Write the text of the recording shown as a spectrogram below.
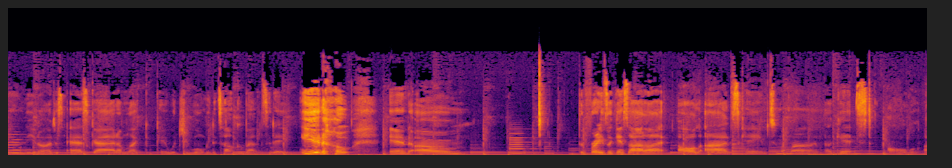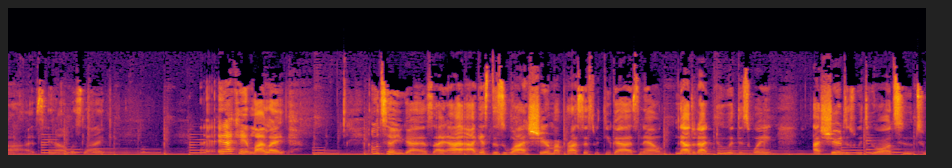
And, you know, I just asked God, I'm like, okay, what you want me to talk about today? You know? And um the phrase against all, all odds came to my mind. Against all odds. And I was like, and I can't lie, like, I'm gonna tell you guys. I, I, I guess this is why I share my process with you guys now. Now that I do it this way, I shared this with you all to to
